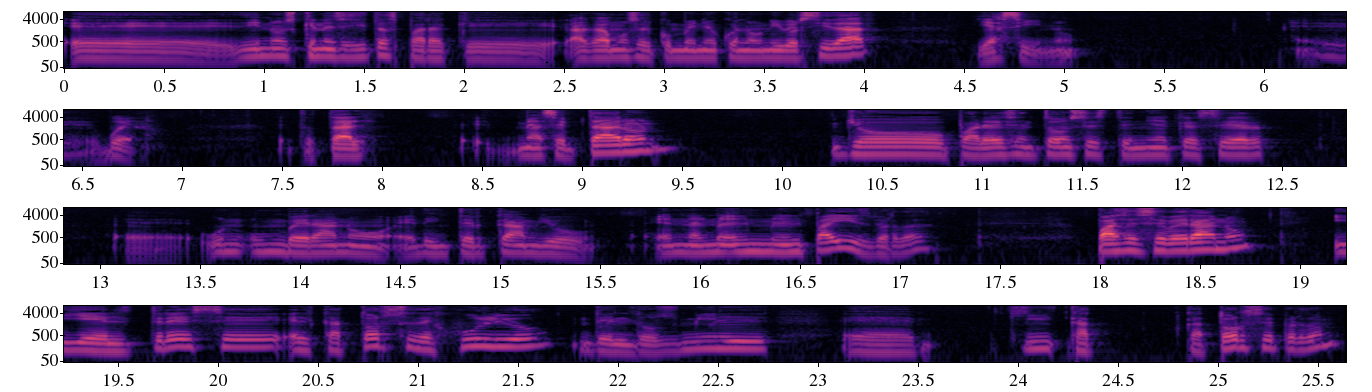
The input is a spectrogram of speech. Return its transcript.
eh, dinos qué necesitas para que hagamos el convenio con la universidad y así, ¿no? Eh, bueno, total, eh, me aceptaron, yo para ese entonces tenía que hacer eh, un, un, verano de intercambio en el, país, ¿verdad? Pasa ese verano y el 13, el 14 de julio del 2014, eh, perdón,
